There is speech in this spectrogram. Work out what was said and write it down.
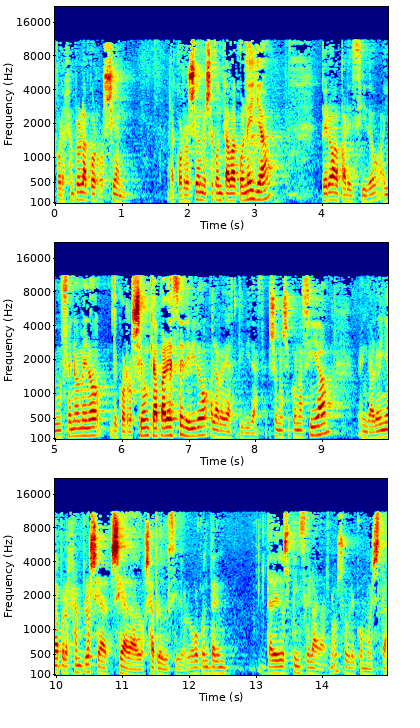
Por ejemplo, la corrosión. La corrosión no se contaba con ella, pero ha aparecido. Hay un fenómeno de corrosión que aparece debido a la radiactividad. Eso no se conocía. En Garoña, por ejemplo, se ha, dado, se ha producido. Luego contaré daré dos pinceladas sobre cómo está.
